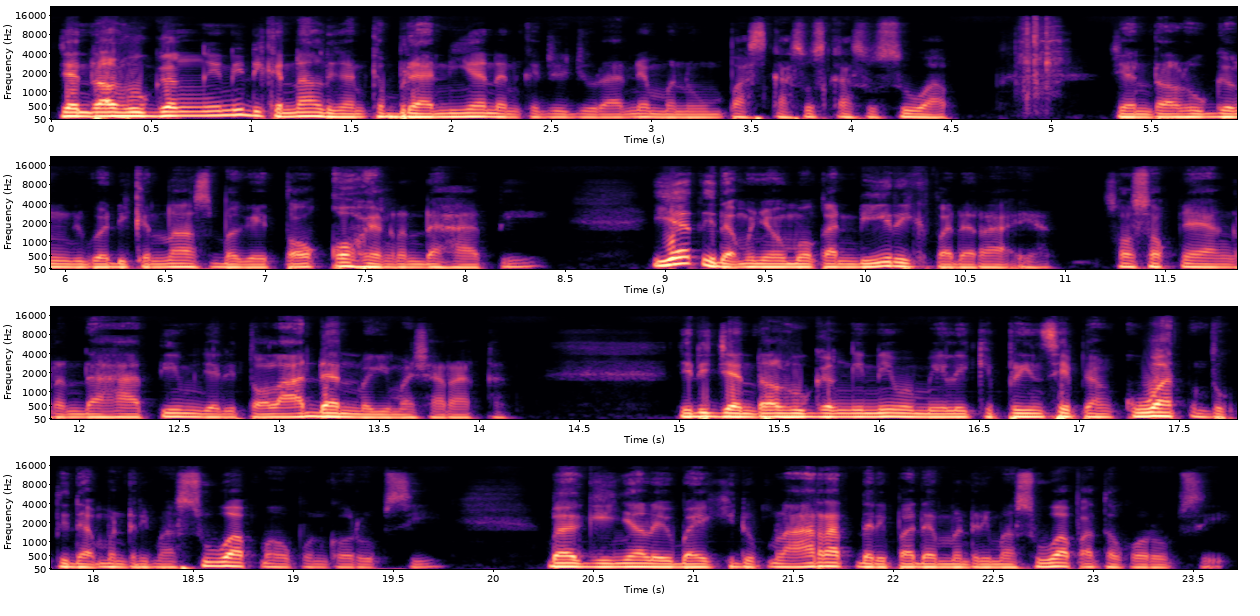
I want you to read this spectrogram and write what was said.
Jenderal Hugeng ini dikenal dengan keberanian dan kejujurannya menumpas kasus-kasus suap. Jenderal Hugeng juga dikenal sebagai tokoh yang rendah hati. Ia tidak menyombongkan diri kepada rakyat. Sosoknya yang rendah hati menjadi toladan bagi masyarakat. Jadi Jenderal Hugeng ini memiliki prinsip yang kuat untuk tidak menerima suap maupun korupsi. Baginya lebih baik hidup melarat daripada menerima suap atau korupsi.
